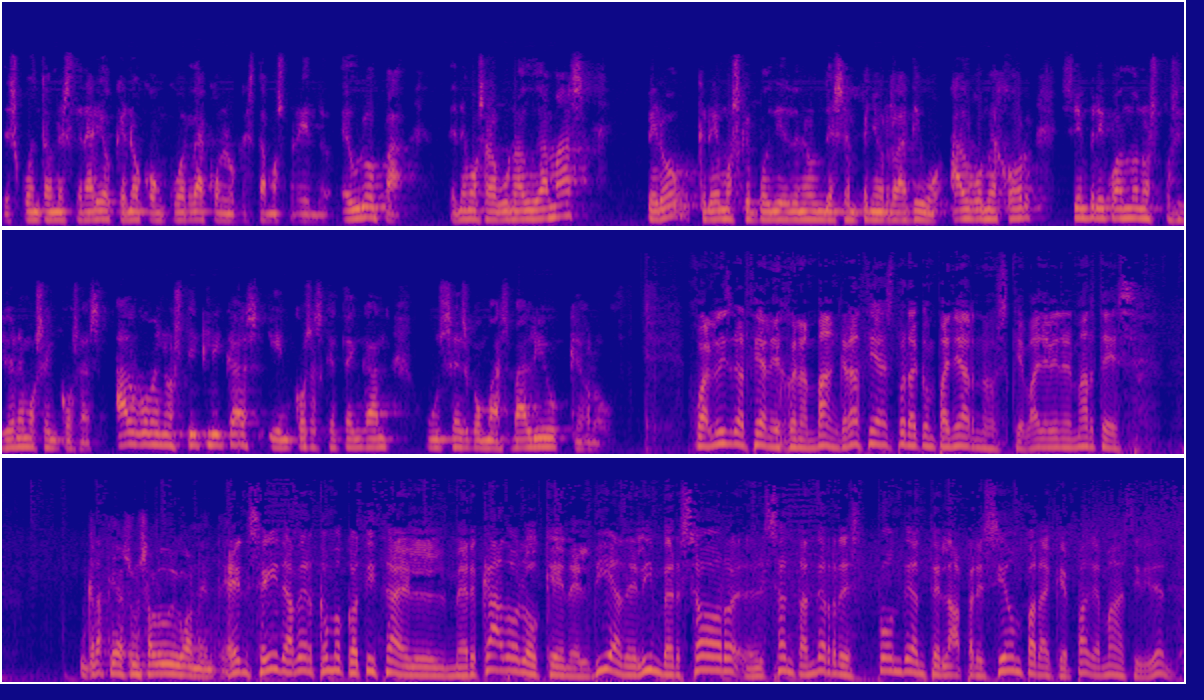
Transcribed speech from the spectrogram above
descuenta un escenario que no concuerda con lo que estamos previendo. Europa, tenemos alguna duda más, pero creemos que podría tener un desempeño relativo algo mejor siempre y cuando nos posicionemos en cosas algo menos cíclicas y en cosas que tengan un sesgo más value que growth. Juan Luis García Lejo en gracias por acompañarnos. Que vaya bien el martes. Gracias, un saludo igualmente. Enseguida a ver cómo cotiza el mercado, lo que en el día del inversor el Santander responde ante la presión para que pague más dividendos.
